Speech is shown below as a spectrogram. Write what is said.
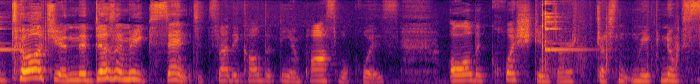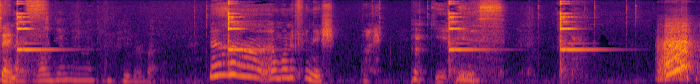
I told you, and it doesn't make sense. It's why they called it the impossible quiz. All the questions are just make no sense. Well, give me my computer back. No, I want to finish. Okay. Yes.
